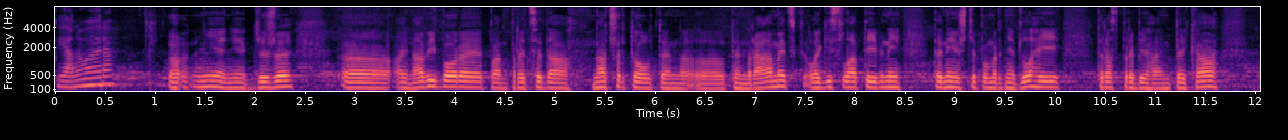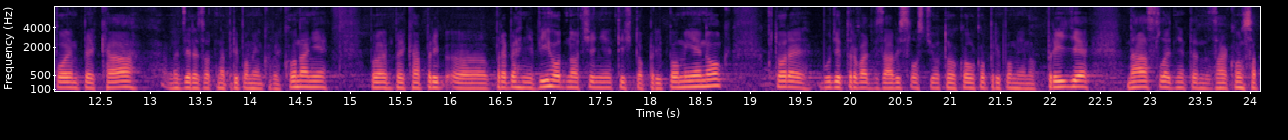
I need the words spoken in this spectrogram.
januára? Nie, nie, kdeže. Eh, aj na výbore pán predseda načrtol ten, eh, ten rámec legislatívny, ten je ešte pomerne dlhý, teraz prebieha MPK, po MPK medzirezortné pripomienkové konanie. Po MPK pri, e, prebehne vyhodnotenie týchto pripomienok, ktoré bude trvať v závislosti od toho, koľko pripomienok príde. Následne ten zákon sa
